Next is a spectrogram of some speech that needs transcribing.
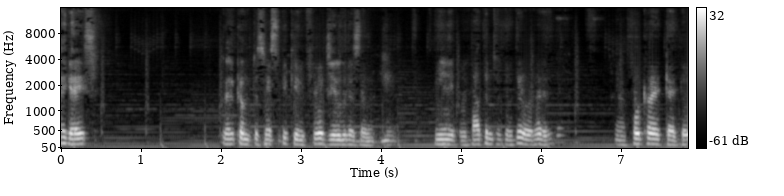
Hi guys, welcome to specific info zero seven நீங்கள் இப்போ பார்த்துட்டு இருக்கிறது ஒரு ஃபோட்டோரைட் டேட்டு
